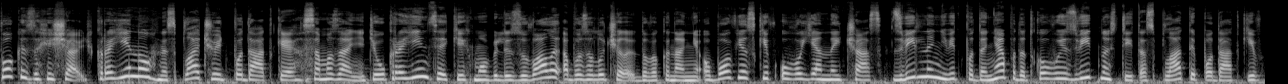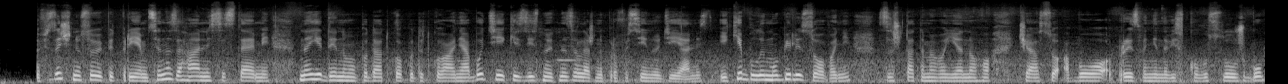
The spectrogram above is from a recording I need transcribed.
Поки захищають країну, не сплачують податки. Самозайняті українці, яких мобілізували або залучили до виконання обов'язків у воєнний час, звільнені від подання податкової звітності та сплати податків. Фізичні особи підприємці на загальній системі, на єдиному податку оподаткування або ті, які здійснюють незалежну професійну діяльність, які були мобілізовані за штатами воєнного часу або призвані на військову службу,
